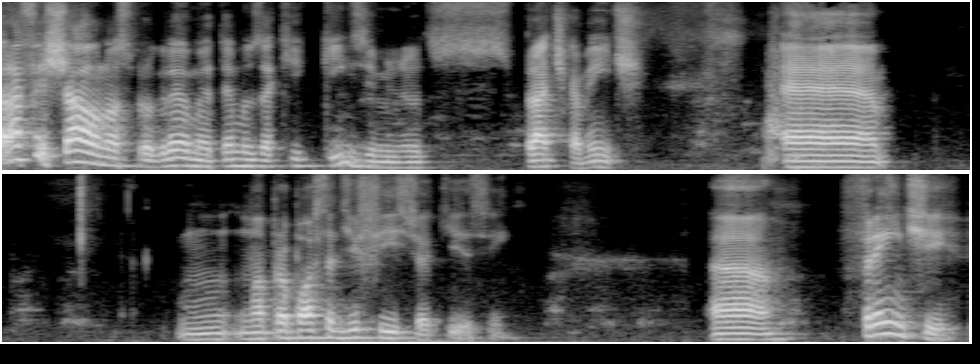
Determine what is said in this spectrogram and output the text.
Para fechar o nosso programa, temos aqui 15 minutos praticamente. É, uma proposta difícil aqui, assim. Uh, frente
